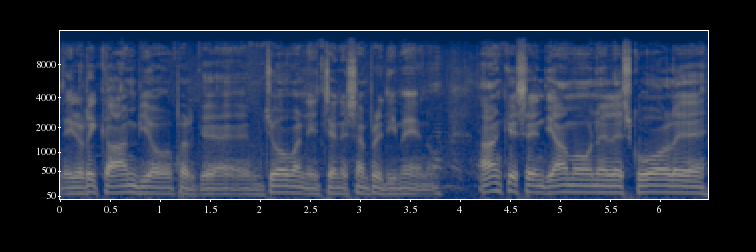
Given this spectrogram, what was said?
il ricambio perché giovani ce n'è sempre di meno, anche se andiamo nelle scuole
